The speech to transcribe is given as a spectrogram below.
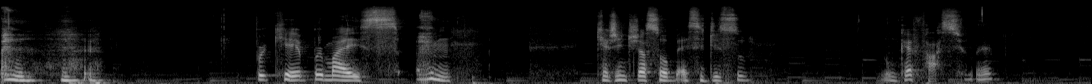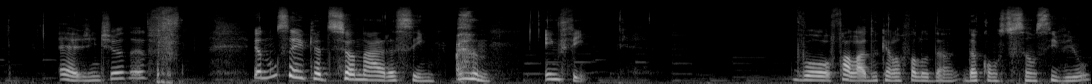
Porque por mais que a gente já soubesse disso, nunca é fácil, né? É, gente, eu, eu não sei o que adicionar assim. Enfim. Vou falar do que ela falou da, da construção civil.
